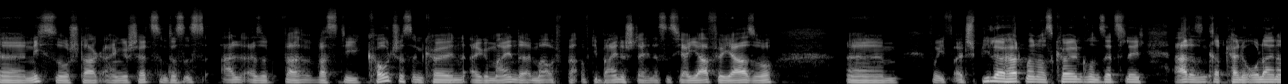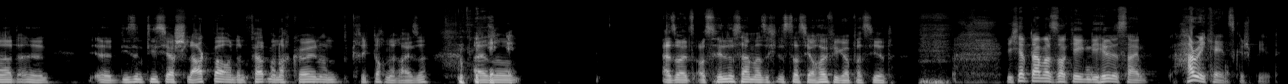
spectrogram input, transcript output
äh, nicht so stark eingeschätzt. Und das ist all, also was die Coaches in Köln allgemein da immer auf, auf die Beine stellen, das ist ja Jahr für Jahr so. Ähm, wo ich, als Spieler hört man aus Köln grundsätzlich, ah, da sind gerade keine O-Liner, äh, äh, die sind dieses Jahr schlagbar und dann fährt man nach Köln und kriegt doch eine Reise. Also, also als, aus Hildesheimer Sicht ist das ja häufiger passiert. Ich habe damals noch gegen die Hildesheim Hurricanes gespielt.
